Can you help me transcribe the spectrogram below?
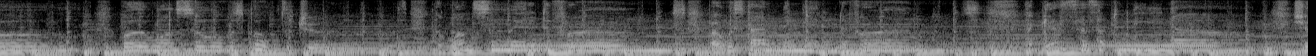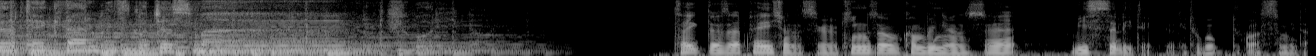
People were the ones who always spoke the truth, the ones who made a difference, but we're standing in difference. I guess it's up to me now. Should I take that risk or just smile? What do you know? Take this patience 그리고 Kings of Convenience의 미스리드 이렇게 두 곡 듣고 왔습니다.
